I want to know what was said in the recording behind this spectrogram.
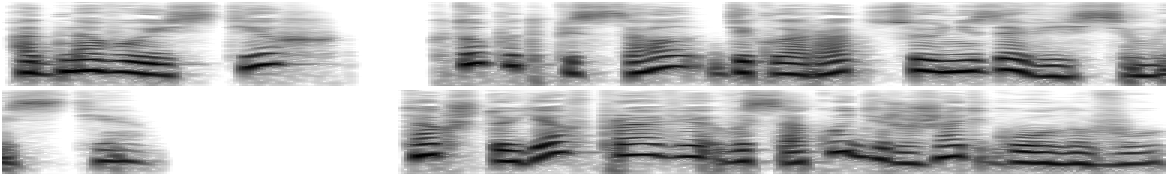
одного из тех, кто подписал Декларацию независимости. Так что я вправе высоко держать голову,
